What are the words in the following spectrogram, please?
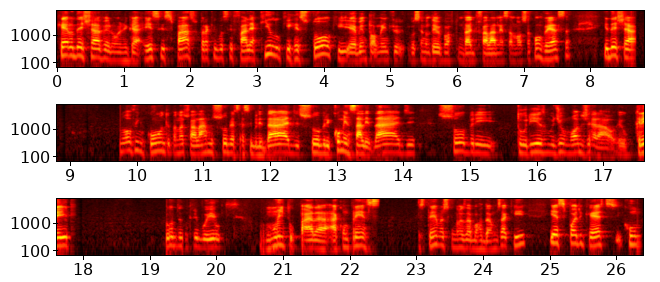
Quero deixar, Verônica, esse espaço para que você fale aquilo que restou, que eventualmente você não teve oportunidade de falar nessa nossa conversa, e deixar um novo encontro para nós falarmos sobre acessibilidade, sobre comensalidade, sobre turismo de um modo geral. Eu creio que tudo contribuiu muito para a compreensão os temas que nós abordamos aqui e esse podcast cumpre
